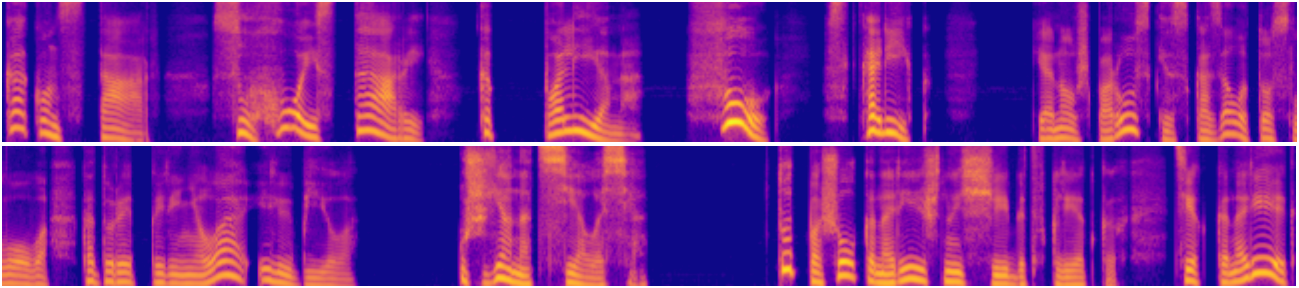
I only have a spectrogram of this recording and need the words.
как он стар, сухой старый, как полено. Фу, старик. И она уж по-русски сказала то слово, которое переняла и любила. Уж я надселася. Тут пошел канареечный щебет в клетках. Тех канареек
